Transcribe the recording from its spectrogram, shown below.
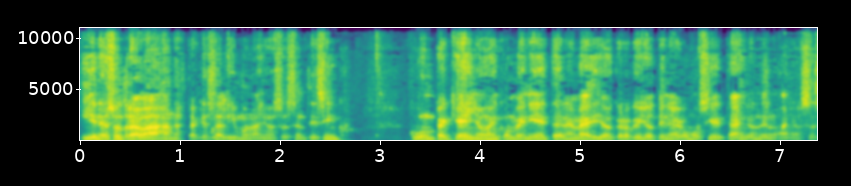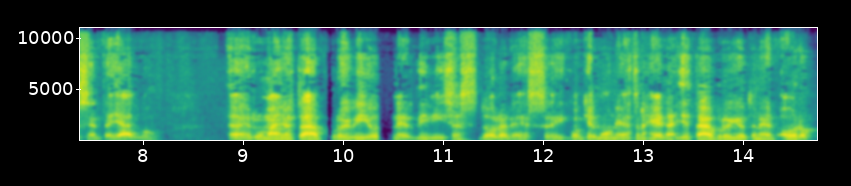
Y en eso trabajan hasta que salimos en el año 65 con un pequeño inconveniente en el medio. Creo que yo tenía como siete años en los años 60 y algo. Eh, en Rumania estaba prohibido tener divisas, dólares y cualquier moneda extranjera, y estaba prohibido tener oro.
